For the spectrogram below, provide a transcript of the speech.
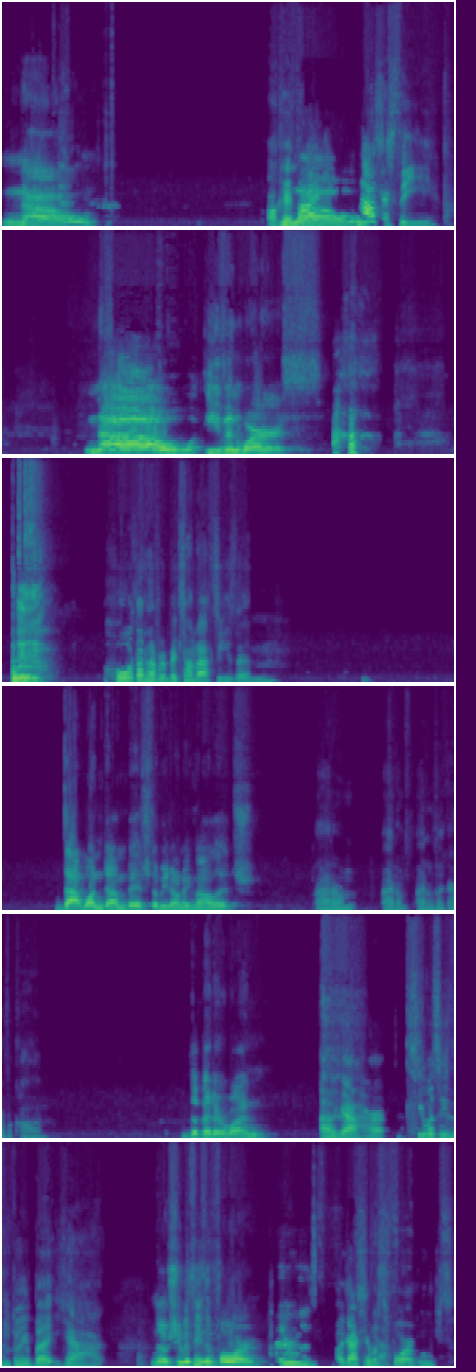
no Okay, fine. no Majesty. no even worse Who was another bitch on that season? that one dumb bitch that we don't acknowledge I don't. I don't. I don't think I recall. the bitter one Oh yeah, her. She was season three, but yeah. no she was season four was I guess she was Yeah, four. four. Oops.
